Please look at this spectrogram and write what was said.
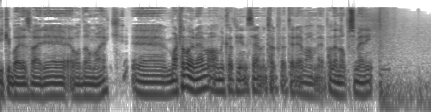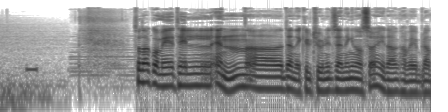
ikke bare Sverige og Danmark. Marta Norheim og Anne Katrin Straume, takk for at dere var med på denne oppsummeringen. Så da kommer vi til enden av denne Kulturnytt-sendingen også. I dag har vi bl.a.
